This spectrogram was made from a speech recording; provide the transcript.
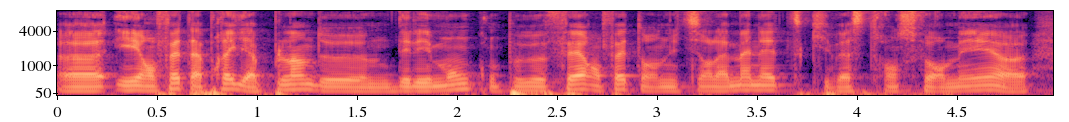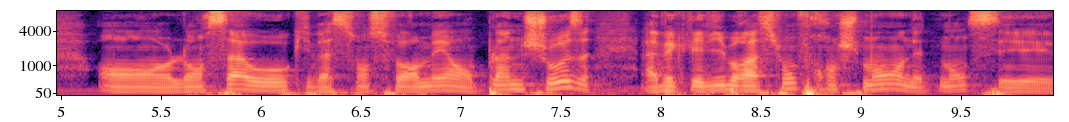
euh, et en fait, après, il y a plein d'éléments qu'on peut faire en fait en utilisant la manette, qui va se transformer en lance à eau, qui va se transformer en plein de choses avec les vibrations. Franchement, honnêtement, c'est,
